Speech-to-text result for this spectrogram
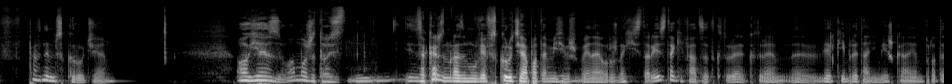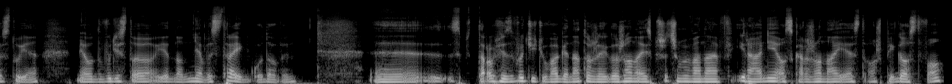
w pewnym skrócie o Jezu, a może to jest... Za każdym razem mówię w skrócie, a potem mi się przypominają różne historie. Jest taki facet, który, który w Wielkiej Brytanii mieszka, protestuje. Miał 21-dniowy strajk głodowy. E, starał się zwrócić uwagę na to, że jego żona jest przetrzymywana w Iranie, oskarżona jest o szpiegostwo.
